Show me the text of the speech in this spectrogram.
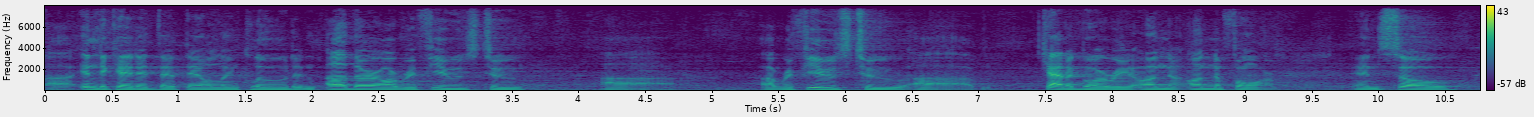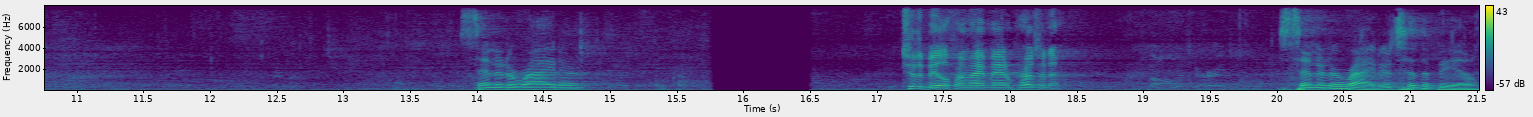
uh, indicated that they'll include an other or refuse to uh, a refuse to uh, category on the, on the form. And so Senator Righter. To the bill, if I might, Madam President. Senator Righter to the bill.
